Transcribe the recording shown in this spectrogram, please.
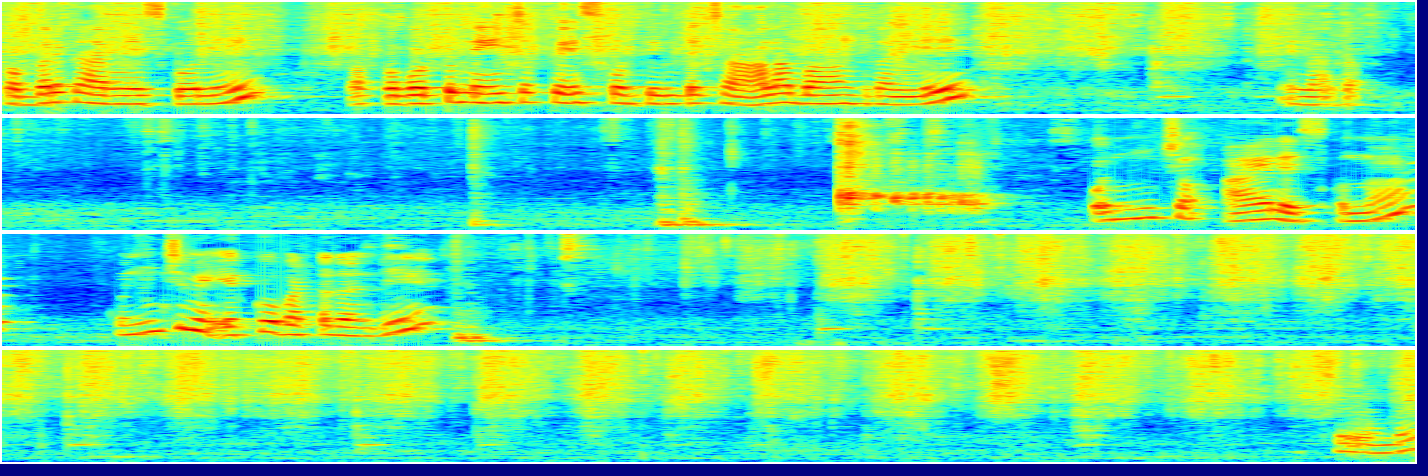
కొబ్బరి కారం వేసుకొని ఒక్క బొట్టు నెయ్యి చొక్క వేసుకొని తింటే చాలా బాగుంటుందండి. ఇలాగా. కొంచెం ఆయిల్ వేసుకుందాం. కొంచెం ఎక్కువ పట్టదండి. చూడండి.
